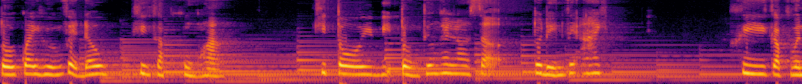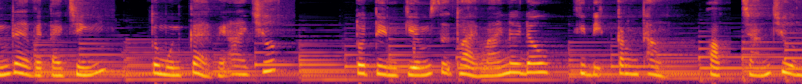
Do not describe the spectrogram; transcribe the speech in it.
Tôi quay hướng về đâu khi gặp khủng hoảng? Khi tôi bị tổn thương hay lo sợ, tôi đến với ai? Khi gặp vấn đề về tài chính, tôi muốn kể với ai trước? Tôi tìm kiếm sự thoải mái nơi đâu khi bị căng thẳng hoặc chán trường.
